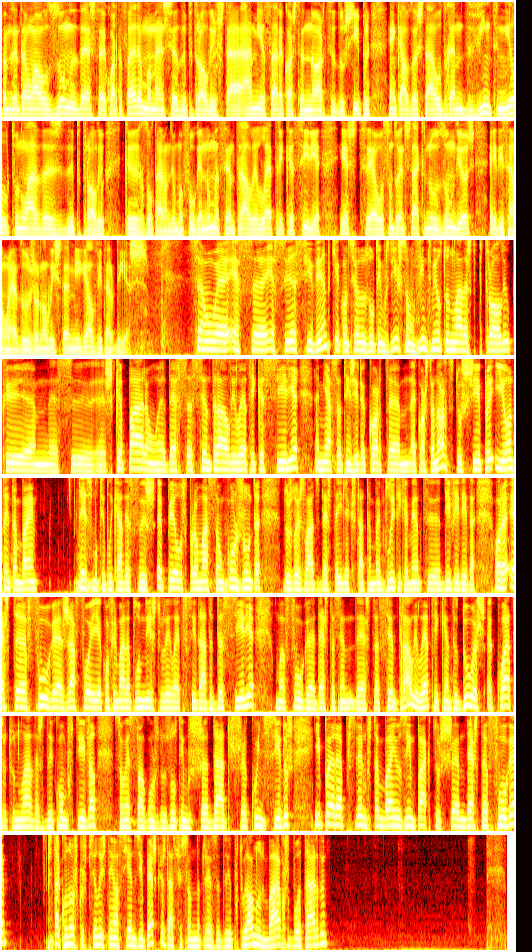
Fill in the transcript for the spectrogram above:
Vamos então ao zoom desta quarta-feira. Uma mancha de petróleo está a ameaçar a costa norte do Chipre. Em causa está o derrame de 20 mil toneladas de petróleo que resultaram de uma fuga numa central elétrica síria. Este é o assunto em destaque no zoom de hoje. A edição é do jornalista Miguel Viterbo Dias. São eh, esse, acidente que aconteceu nos últimos dias, são 20 mil toneladas de petróleo que um, se escaparam eh, dessa central elétrica síria, ameaça atingir a, corta, a costa norte do Chipre e ontem também Têm-se multiplicado esses apelos para uma ação conjunta dos dois lados desta ilha que está também politicamente eh, dividida. Ora, esta fuga já foi confirmada pelo Ministro da Eletricidade da Síria, uma fuga desta, desta central elétrica entre 2 a 4 toneladas de combustível. São esses alguns dos últimos eh, dados eh, conhecidos. E para percebermos também os impactos desta fuga, está connosco o especialista em oceanos e pescas da Associação de Natureza de Portugal, Nuno Barros. Boa tarde.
